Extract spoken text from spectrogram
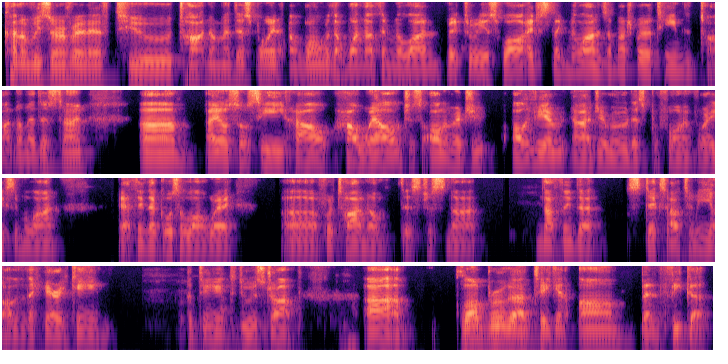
kind of reservative to Tottenham at this point. I'm going with a one nothing Milan victory as well. I just think Milan is a much better team than Tottenham at this time. Um, I also see how how well just Oliver G- Olivier uh, Giroud is performing for AC Milan. And I think that goes a long way. Uh, for Tottenham, there's just not nothing that sticks out to me other than Harry Kane continuing to do his job. Uh, Club Brugge taking on Benfica.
